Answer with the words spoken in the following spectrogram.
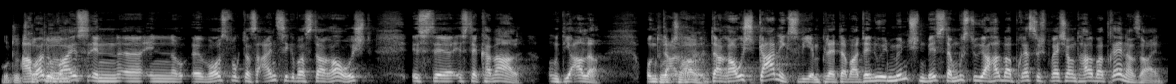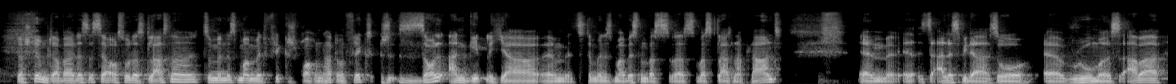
Gute Truppe. Aber du weißt, in, äh, in äh, Wolfsburg, das Einzige, was da rauscht, ist der, ist der Kanal und die Aller. Und da, da rauscht gar nichts wie im Blätterbad. Wenn du in München bist, dann musst du ja halber Pressesprecher und halber Trainer sein. Das stimmt, aber das ist ja auch so, dass Glasner zumindest mal mit Flick gesprochen hat. Und Flick soll angeblich ja ähm, zumindest mal wissen, was, was, was Glasner plant. Ähm, ist alles wieder so äh, Rumors. Aber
